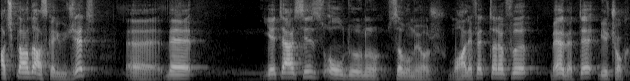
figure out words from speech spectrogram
Açıklandı asgari ücret e, ve yetersiz olduğunu savunuyor muhalefet tarafı ve elbette birçok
